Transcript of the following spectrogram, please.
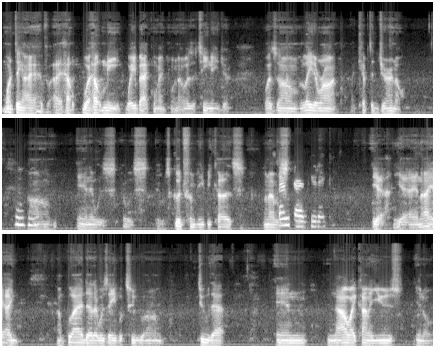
one thing I have I helped what helped me way back when when I was a teenager was um later on I kept a journal, mm-hmm. um, and it was it was it was good for me because when I was very therapeutic. Yeah, yeah, and I, I I'm glad that I was able to um, do that. And now I kind of use, you know,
